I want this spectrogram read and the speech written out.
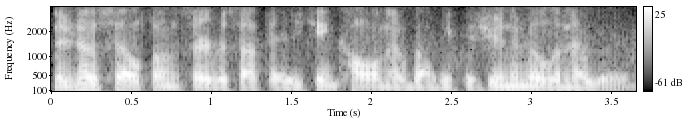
There's no cell phone service out there. You can't call nobody because you're in the middle of nowhere.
